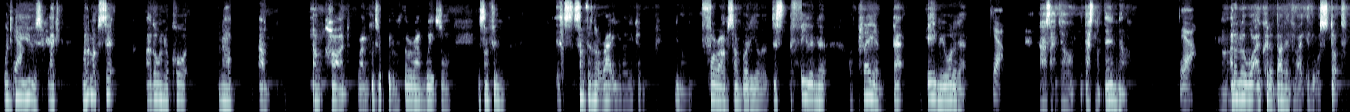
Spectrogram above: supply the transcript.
what do yeah. you use? Like when i'm upset i go on the court and i'll, I'll jump hard right? Go to the weight room throw around weights or something it's something's not right you know you can you know forearm somebody or just the feeling that of playing that gave me all of that. Yeah. I was like yo that's not there now yeah. I don't know what I could have done if like if it was stopped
